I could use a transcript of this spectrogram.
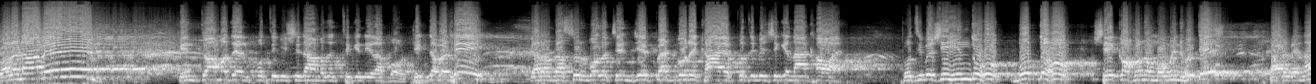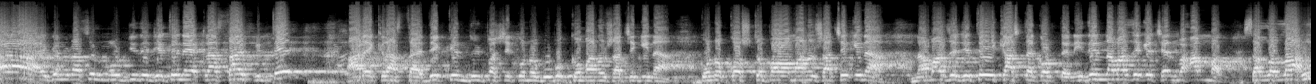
বলেন, আমিন। কিন্তু আমাদের প্রতিবেশীরা আমাদের থেকে নিরাপদ। ঠিক না ঠিক। কারণ রাসূল বলেছেন যে পেট ভরে খায় প্রতিবেশীকে না খাওয়ায়। প্রতিবেশী হিন্দু হোক বৌদ্ধ হোক সে কখনো মমিন হতে পারবে না। এই জন্য রাসূল মসজিদে যেতেন এক রাস্তায় ফিরতে আর এক রাস্তায় দেখতেন দুই পাশে কোনো বুভুক্ষ মানুষ আছে কিনা কোনো কষ্ট পাওয়া মানুষ আছে কিনা। নামাজে যেতে এই কাজটা করতেন। ঈদের নামাজে গেছেন মোহাম্মদ সাল্লাল্লাহু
